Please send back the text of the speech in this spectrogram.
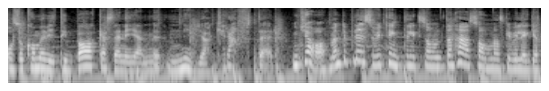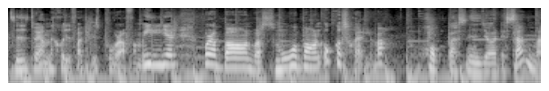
Och så kommer vi tillbaka sen igen med nya krafter. Ja, men det blir så. Vi tänkte liksom den här sommaren ska vi lägga tid och energi faktiskt på våra familjer, våra barn, våra små barn och oss själva. Hoppas ni gör detsamma.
